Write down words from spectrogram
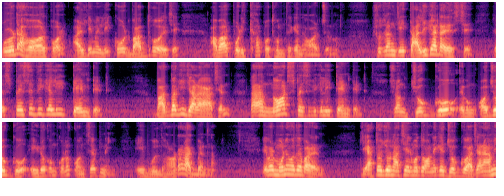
পুরোটা হওয়ার পর আলটিমেটলি কোর্ট বাধ্য হয়েছে আবার পরীক্ষা প্রথম থেকে নেওয়ার জন্য। সুতরাং যে তালিকাটা এসছে স্পেসিফিক্যালি টেন্টেড বাদবাকি যারা আছেন তারা নট স্পেসিফিক্যালি টেন্টেড সুতরাং যোগ্য এবং অযোগ্য এই রকম কোনো কনসেপ্ট নেই, এই ভুল ধারণাটা রাখবেন না। এবার মনে হতে পারেন যে এতজন আছে, এর মধ্যে অনেকে যোগ্য আছে, আর আমি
